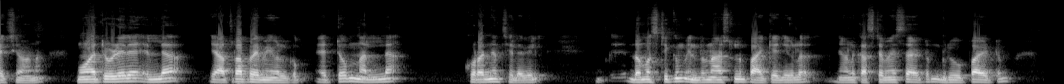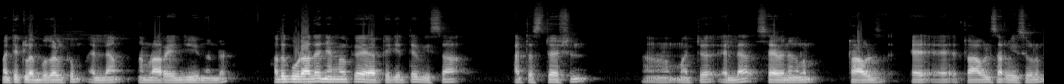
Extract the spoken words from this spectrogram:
ലക്ഷ്യമാണ്. മൂവാറ്റുപുഴയിലെ എല്ലാ യാത്രാപ്രേമികൾക്കും ഏറ്റവും നല്ല കുറഞ്ഞ ചിലവിൽ ഡൊമസ്റ്റിക്കും ഇന്റർനാഷണലും പാക്കേജുകൾ ഞങ്ങൾ കസ്റ്റമേഴ്സായിട്ടും ഗ്രൂപ്പായിട്ടും മറ്റ് ക്ലബ്ബുകൾക്കും എല്ലാം നമ്മൾ അറേഞ്ച് ചെയ്യുന്നുണ്ട്. അതുകൂടാതെ ഞങ്ങൾക്ക് എയർ ടിക്കറ്റ് വിസ അറ്റസ്റ്റേഷൻ മറ്റ് എല്ലാ സേവനങ്ങളും ട്രാവൽ ട്രാവൽ സർവീസുകളും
